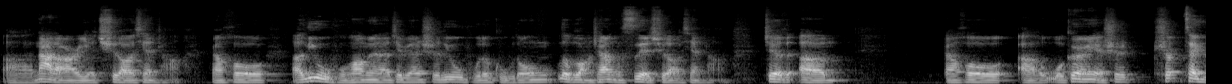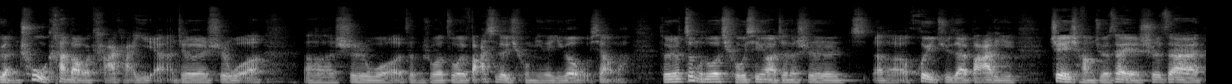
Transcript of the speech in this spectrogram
啊，纳达尔也去到现场。然后啊，利物浦方面呢，这边是利物浦的股东勒布朗詹姆斯也去到现场。这呃。然后啊，我个人也是是在远处看到了卡卡一眼，这个是我，呃，是我怎么说，作为巴西队球迷的一个偶像吧。所以说这么多球星啊，真的是呃汇聚在巴黎这一场决赛，也是在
